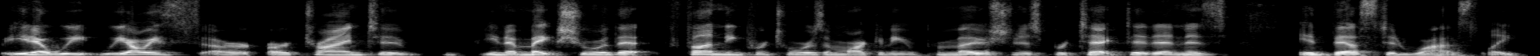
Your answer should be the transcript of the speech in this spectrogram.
you know we we always are, are trying to you know make sure that funding for tourism marketing and promotion is protected and is invested wisely.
